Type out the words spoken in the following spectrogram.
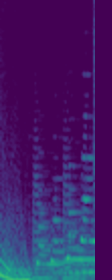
Música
